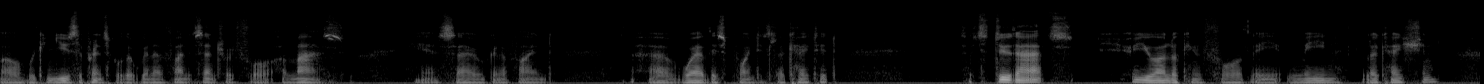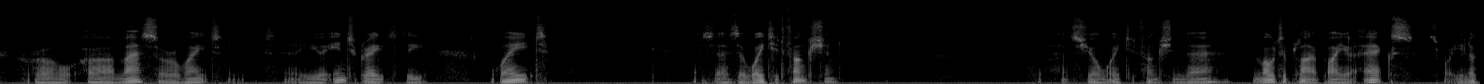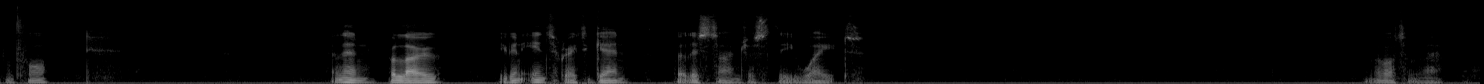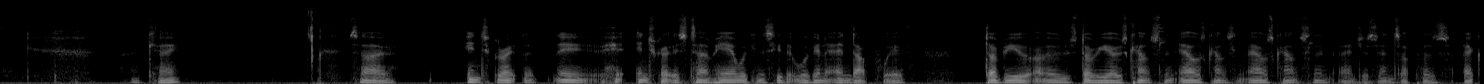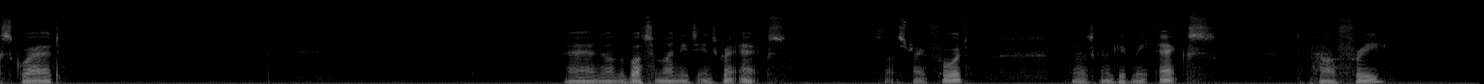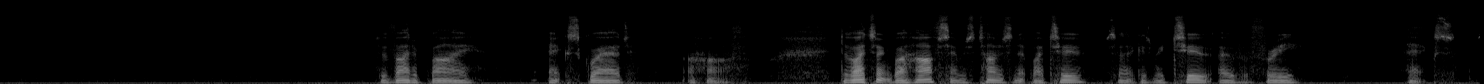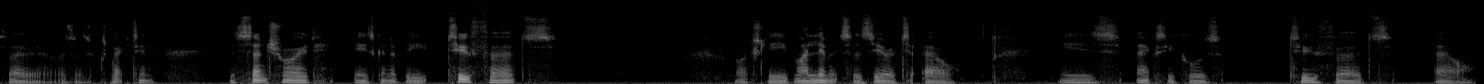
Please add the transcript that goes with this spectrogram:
Well, we can use the principle that we're going to find the centroid for a mass here. So we're going to find uh, where this point is located. So to do that, you are looking for the mean location for a, a uh, mass or a weight. So you integrate the weight as, as a weighted function. So that's your weighted function there. Multiply it by your x, that's what you're looking for. And then below you can integrate again, but this time just the weight. on the bottom there. Okay. So integrate the uh, integrate this term here. We can see that we're going to end up with WO's, WO's cancelling, L's cancelling, L's cancelling, and just ends up as x squared. And on the bottom I need to integrate x. So that's straightforward. So that's going to give me x to the power 3 divided by x squared a half. Divide something by half, same as timesing it by 2, so that gives me 2 over 3 x. So uh, as I was expecting, the centroid is going to be 2 thirds, well actually my limits are 0 to L, is x equals 2 thirds L.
